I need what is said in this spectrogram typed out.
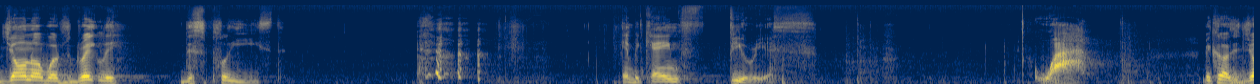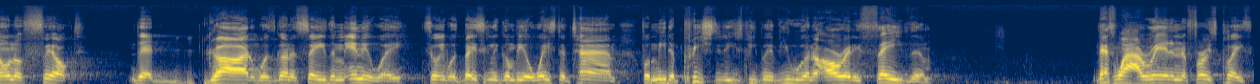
Jonah was greatly displeased and became furious. Why? Because Jonah felt that God was going to save them anyway. So it was basically going to be a waste of time for me to preach to these people if you were going to already save them. That's why I ran in the first place.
